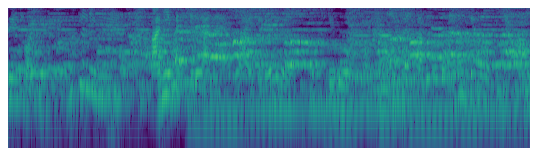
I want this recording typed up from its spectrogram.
근데 저희는 호텔링을 많이 받지를 않아요, 그 아이들을. 그리고 저희는 24시간 같이 함께 하거든요.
